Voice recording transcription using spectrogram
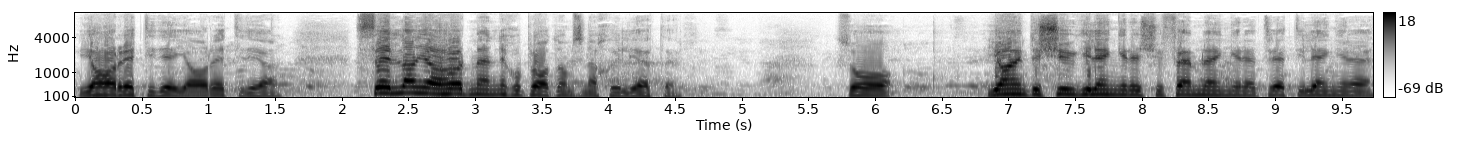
Jag har rätt till det, jag har rätt till det. Sällan jag har hört människor prata om sina skyldigheter. Så jag är inte 20 längre, 25 längre, 30 längre.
